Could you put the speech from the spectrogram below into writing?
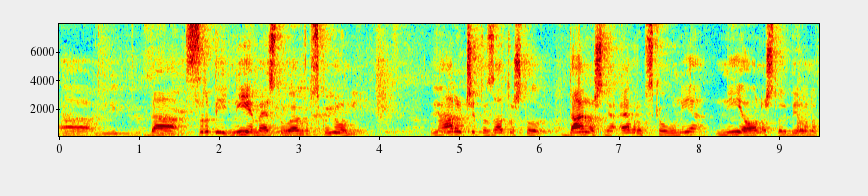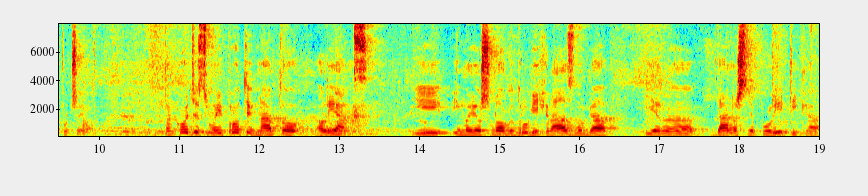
a, da Srbiji nije mesto u Evropskoj uniji. Naročito zato što današnja Evropska unija nije ono što je bilo na početku. Takođe smo i protiv NATO alijanse. I ima još mnogo drugih razloga, jer današnja politika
